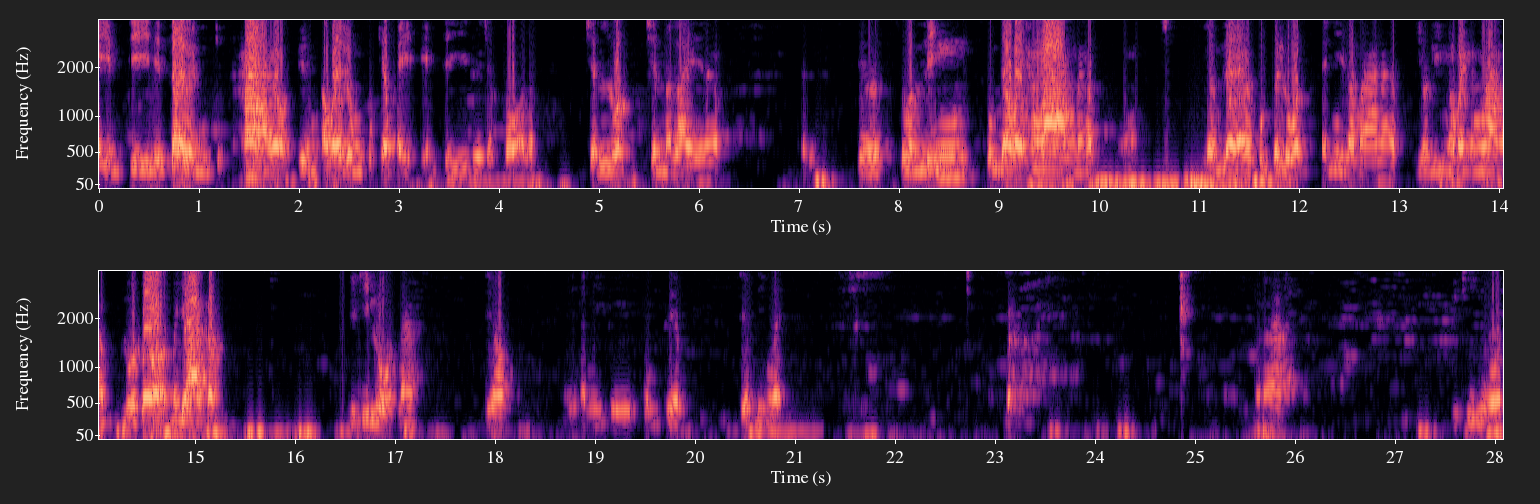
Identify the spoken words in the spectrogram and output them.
IMG Knitter 1.5แล้วซึ่งเอาไว้ลงโปรแกรม IMG โดยเฉพาะแล้วเช่นรถเช่นอะไรนะครับ ดี๋ยวส่วนลิงก์ผมจะเอาไว้ข้างล่างนะครับ เริ่มแรกคุณไปโหลดไอ้นี่ละมานะครับ เดี๋ยวลิงก์เอาไว้ข้างล่างครับโหลดก็ไม่ยากครับ วิธีโหลดนะ เดี๋ยว อันนี้คือผมเซฟเซฟลิงก์ไว้นะวิธีโหลด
